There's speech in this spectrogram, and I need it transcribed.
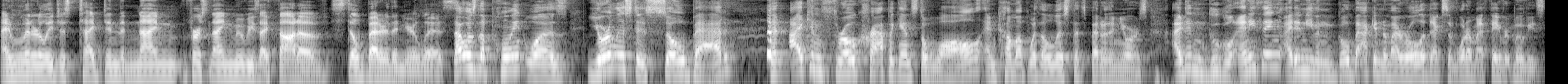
I literally just typed in the nine first nine movies I thought of, still better than your list. That was the point was your list is so bad that I can throw crap against a wall and come up with a list that's better than yours. I didn't Google anything. I didn't even go back into my Rolodex of what are my favorite movies.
